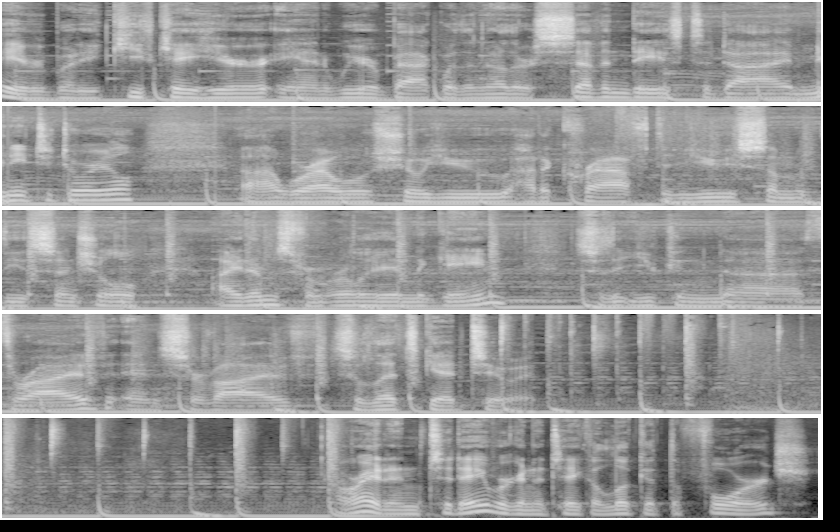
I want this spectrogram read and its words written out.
Hey everybody, Keith Kay here, and we are back with another 7 Days to Die mini tutorial uh, where I will show you how to craft and use some of the essential items from earlier in the game so that you can uh, thrive and survive. So let's get to it. Alright, and today we're going to take a look at the Forge.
